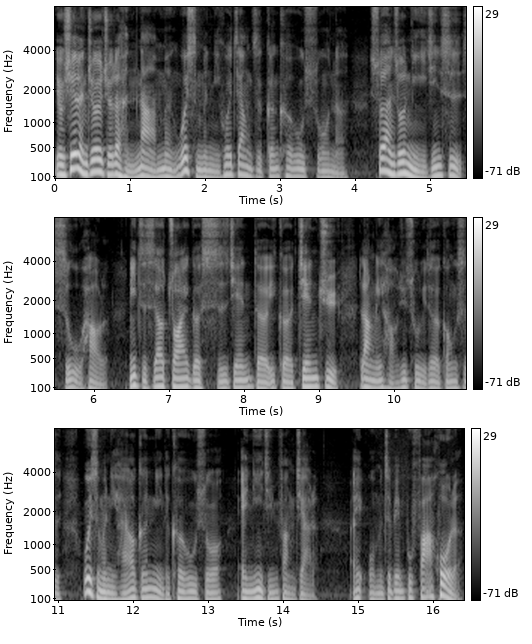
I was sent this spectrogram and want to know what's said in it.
有些人就会觉得很纳闷，为什么你会这样子跟客户说呢？虽然说你已经是十五号了，你只是要抓一个时间的一个间距，让你好去处理这个公司，为什么你还要跟你的客户说，哎，你已经放假了，哎，我们这边不发货了？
